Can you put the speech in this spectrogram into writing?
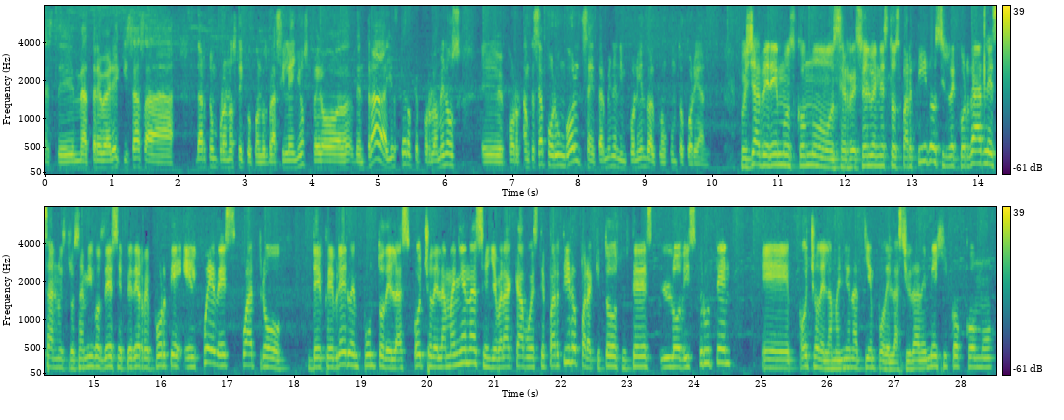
este, me atreveré quizás a darte un pronóstico con los brasileños, pero de entrada yo espero que por lo menos, eh, por, aunque sea por un gol, se terminen imponiendo al conjunto coreano. Pues ya veremos cómo se resuelven estos partidos y recordarles a nuestros amigos de SPD Reporte el jueves 4 de febrero en punto de las 8 de la mañana se llevará a cabo este partido para que todos ustedes lo disfruten. Eh, 8 de la mañana tiempo de la Ciudad de México como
